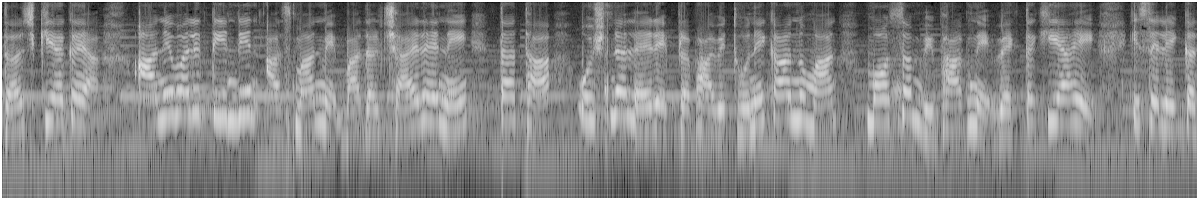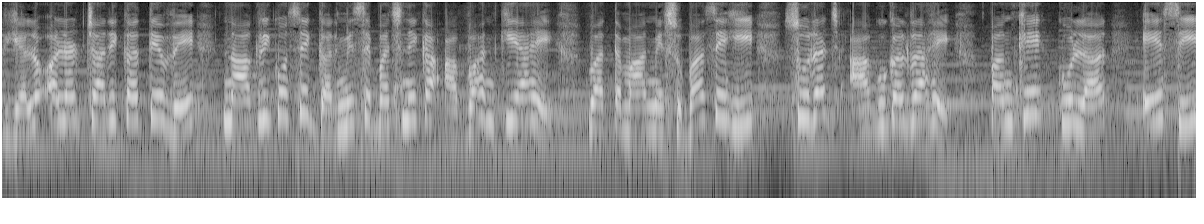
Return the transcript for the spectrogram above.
दर्ज किया गया। आने वाले तीन दिन आसमान में बादल छाए रहने तथा उष्ण लहरें प्रभावित होने का अनुमान मौसम विभाग ने व्यक्त किया है। इसे लेकर येलो अलर्ट जारी करते हुए नागरिकों से गर्मी से बचने का आह्वान किया है। वर्तमान में सुबह से ही सूरज आग उगल रहा। है पंखे, कूलर एसी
